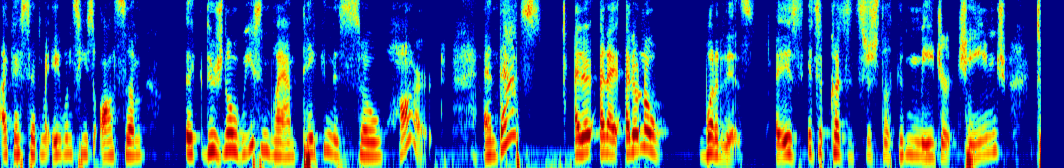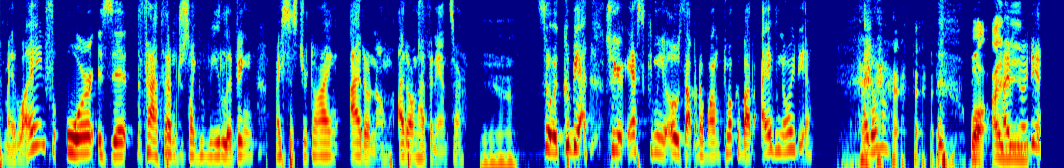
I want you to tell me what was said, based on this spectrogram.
Like i said my a1c is awesome. Like there's no reason why i'm taking this so hard. And that's I and I, I don't know what it is. Is it's because it's just like a major change to my life, or is it the fact that I'm just like reliving my sister dying? I don't know. I don't have an answer. Yeah. So it could be. So you're asking me, oh, is that what I want to talk about? I have no idea. I don't know. well, I, I have no idea.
